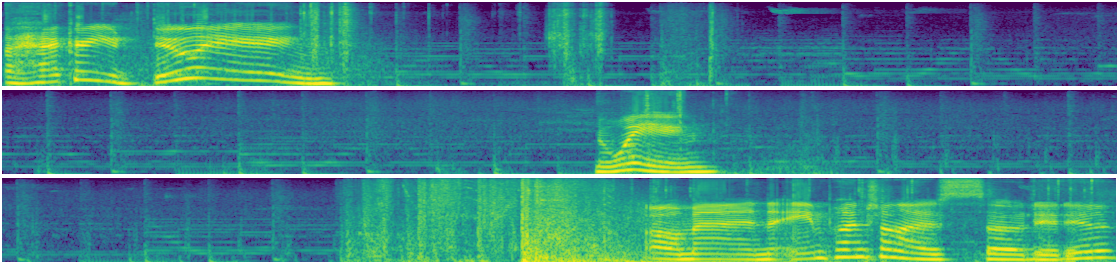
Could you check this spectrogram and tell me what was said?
The heck are you doing? Annoying. Oh man, the aim punch on that is so doo-doo.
